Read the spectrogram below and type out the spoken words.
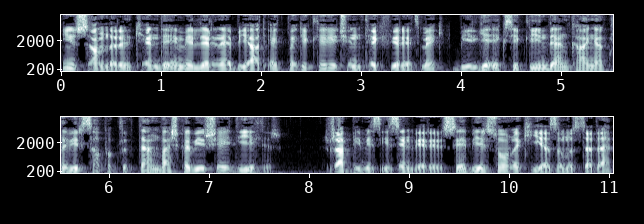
İnsanları kendi emirlerine biat etmedikleri için tekfir etmek, bilgi eksikliğinden kaynaklı bir sapıklıktan başka bir şey değildir. Rabbimiz izin verirse bir sonraki yazımızda da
